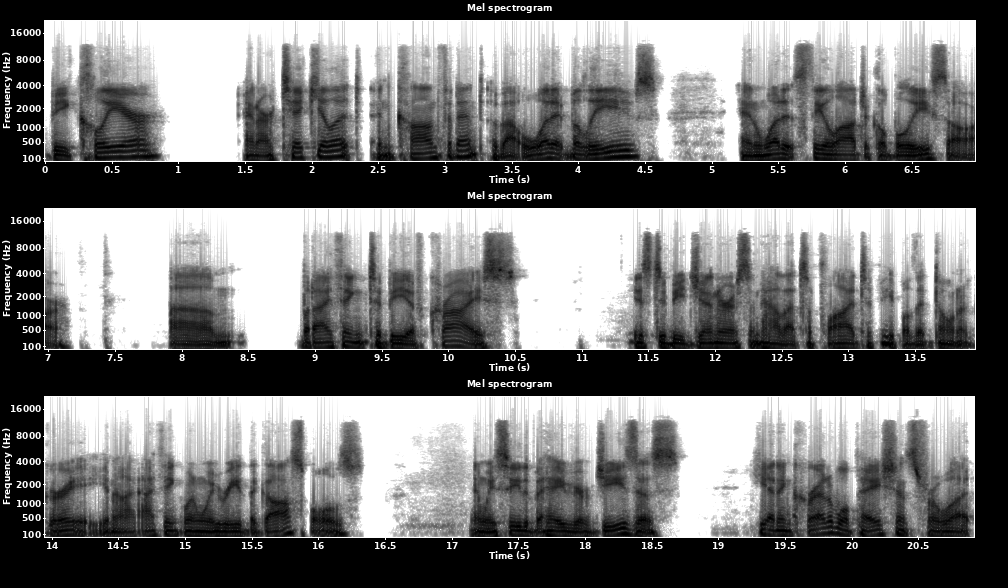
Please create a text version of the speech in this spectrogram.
be clear and articulate and confident about what it believes and what its theological beliefs are. Um, but I think to be of Christ is to be generous in how that's applied to people that don't agree. You know, I, I think when we read the Gospels and we see the behavior of Jesus, he had incredible patience for what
